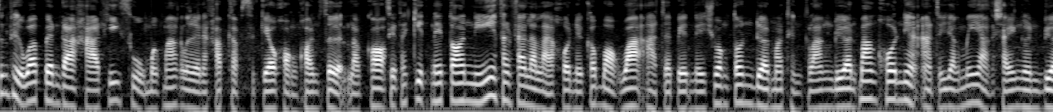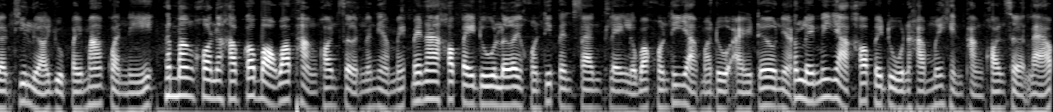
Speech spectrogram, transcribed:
ซึ่งถือว่าเป็นราคาที่สูงมากๆเลยนะครับ กับสเกลของคอนเสิร์ต แล้วก็เศรษฐกิจในตอนอนนี้แฟนๆหลายๆคนเนี่ยก็บอกว่าอาจจะเป็นในช่วงต้นเดือนมาถึงกลางเดือน บางคนเนี่ยอาจจะยังไม่อยากใช้เงินเดือนที่เหลืออยู่ไปมากกว่านี้ และบางคนนะครับก็บอกว่าผังคอนเสิร์ตนั้นเนี่ยไม่ไม่น่าเข้าไปดูเลย คนที่เป็นแฟนเพลง หรือว่าคนที่อยากมาดูไอดอลเนี่ยก็เลยไม่อยากเข้าไปดูนะครับเมื่อเห็นผังคอนเสิร์ตแล้ว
